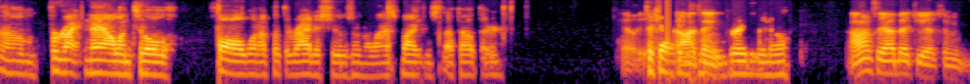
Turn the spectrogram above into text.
um, for right now until fall when I put the radishes and the last bite and stuff out there Hell yeah! kind of I think great, you know. Honestly, I bet you have some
